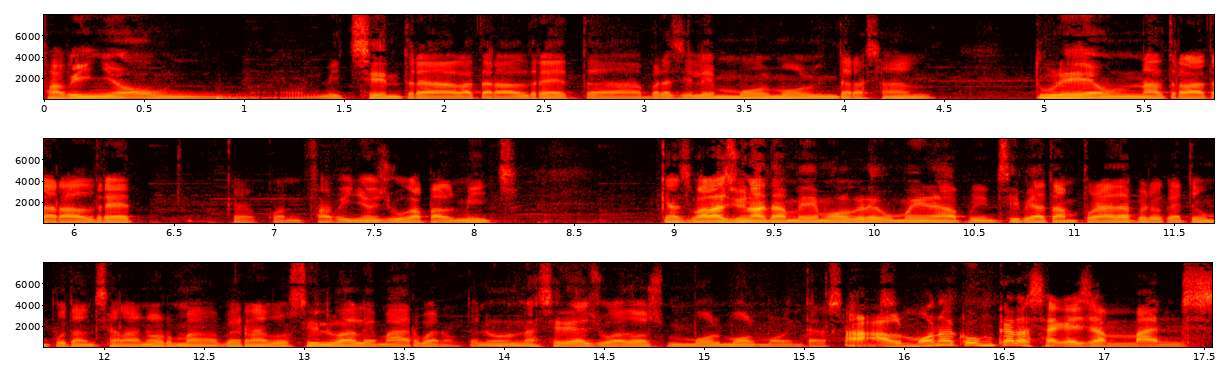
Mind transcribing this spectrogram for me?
Fabinho, un, un mig centre lateral dret eh, brasiler molt, molt interessant, Touré, un altre lateral dret, que quan Fabinho juga pel mig, que es va lesionar també molt greument a principi de temporada, però que té un potencial enorme, Bernardo Silva, Lemar, bueno, tenen una sèrie de jugadors molt, molt, molt interessants. Ah, el Mónaco encara segueix en mans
